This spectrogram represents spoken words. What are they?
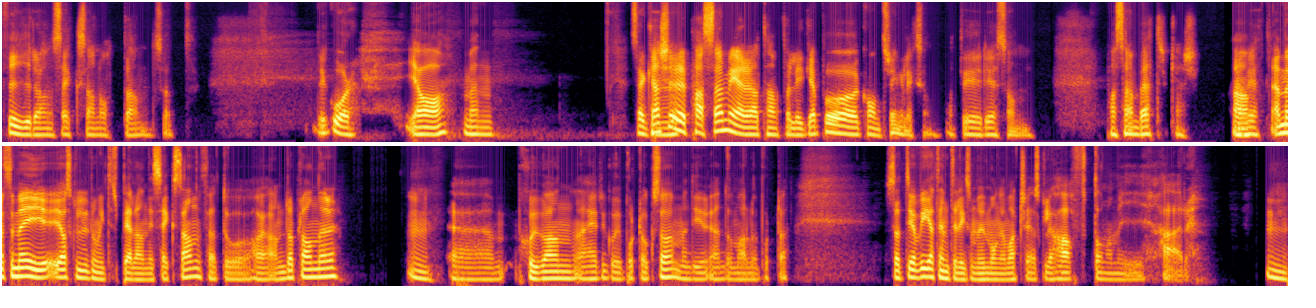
fyran, sexan, åttan. Så att det går. Ja, men Sen kanske Mm. det passar mer att han får ligga på kontring. Liksom. Att det är det som passar han bättre kanske. Jag Ja. ja, men för mig, jag skulle nog inte spela han i sexan för att då har jag andra planer. Mm. Eh, sjuan, nej det går ju bort också, men det är ju ändå Malmö borta. Så att jag vet inte liksom hur många matcher jag skulle ha haft honom i här. Mm.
